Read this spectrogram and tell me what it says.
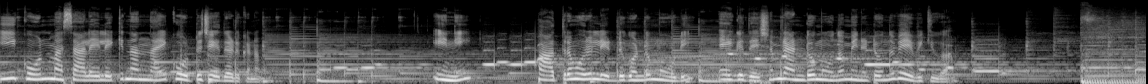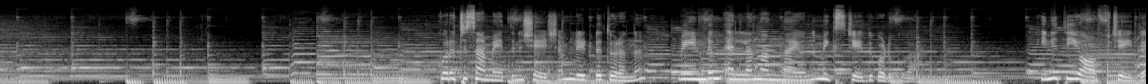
ഈ കൂൺ മസാലയിലേക്ക് നന്നായി കോട്ട് ചെയ്തെടുക്കണം. ഇനി പാത്രം ഒരു ലിഡ് കൊണ്ട് മൂടി ഏകദേശം രണ്ടോ മൂന്നോ മിനിറ്റ് ഒന്ന് വേവിക്കുക. കുറച്ച് സമയത്തിന് ശേഷം ലിഡ് തുറന്ന് വീണ്ടും എല്ലാം നന്നായി ഒന്ന് മിക്സ് ചെയ്ത് കൊടുക്കുക. ഇനി തീ ഓഫ് ചെയ്ത്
